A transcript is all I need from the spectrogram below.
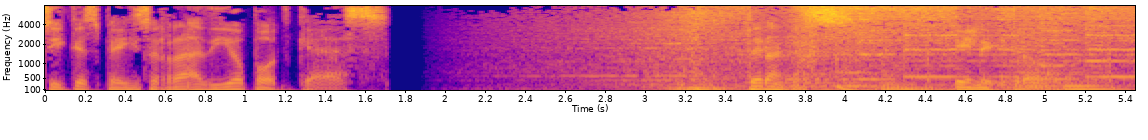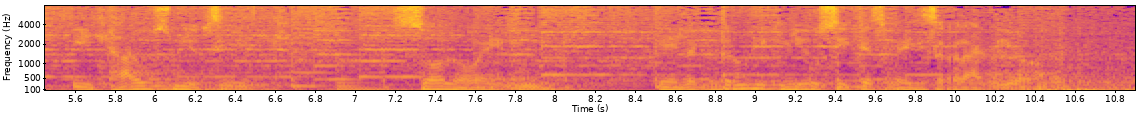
Music Space Radio Podcast. Trans, Electro y House Music. Solo en Electronic Music Space Radio.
